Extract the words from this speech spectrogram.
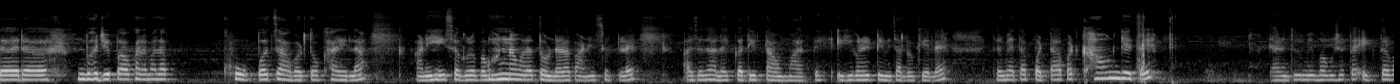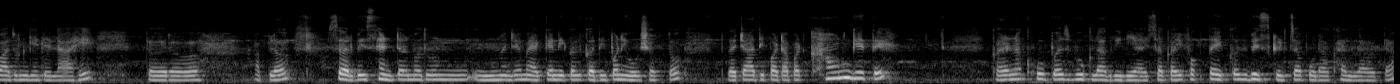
तर भजीपाव खायला मला खूपच आवडतो खायला. आणि हे सगळं बघून ना मला तोंडाला पाणी सुटलं आहे असं झालं आहे कधी ताव मारते. एकीकडे टी व्ही चालू केलं आहे तर मी आता पटापट खाऊन घेते. त्यानंतर तुम्ही बघू शकता एकतर वाजून गेलेला आहे. तर आपलं सर्व्हिस सेंटरमधून म्हणजे मेकॅनिकल कधी पण येऊ शकतो. तर त्याच्या आधी पटापट खाऊन घेते. कारण ना खूपच भूक लागलेली आहे. सकाळी फक्त एकच बिस्किटचा पुडा खाल्ला होता.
